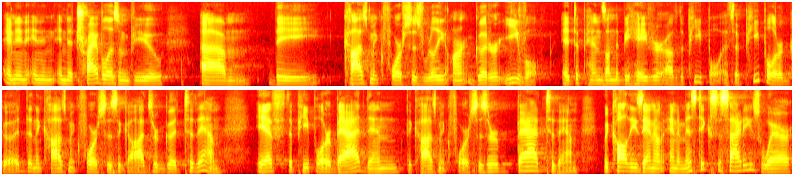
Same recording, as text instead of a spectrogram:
And in, in, in the tribalism view, um, the cosmic forces really aren't good or evil. It depends on the behavior of the people. If the people are good, then the cosmic forces, the gods, are good to them. If the people are bad, then the cosmic forces are bad to them. We call these animistic societies where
